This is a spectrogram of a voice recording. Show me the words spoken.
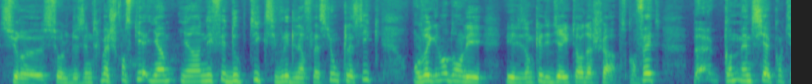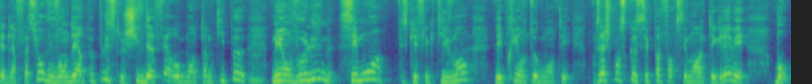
sur, euh, sur le deuxième trimestre. Je pense qu'il y, y, a un effet d'optique, si vous voulez, de l'inflation classique. On le voit également dans les, les enquêtes des directeurs d'achat. Parce qu'en fait, bah, quand, même si quand il y a de l'inflation, vous vendez un peu plus, le chiffre d'affaires augmente un petit peu. Mm. Mais en volume, c'est moins, puisqu'effectivement, les prix ont augmenté. Donc ça, je pense que ce n'est pas forcément intégré, mais bon,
